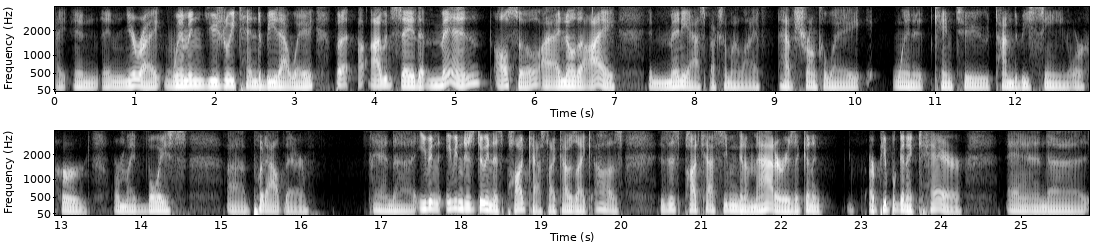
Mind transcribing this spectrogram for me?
and and you're right women usually tend to be that way but i would say that men also i know that i in many aspects of my life have shrunk away when it came to time to be seen or heard or my voice uh, put out there. And uh, even even just doing this podcast like i was like oh is, is this podcast even going to matter? Is it going to are people going to care? And uh,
